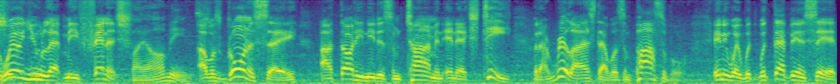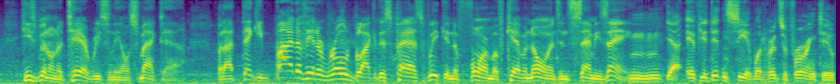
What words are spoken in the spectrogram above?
Will you let me finish? By all means. I was going to say I thought he needed some time in NXT, but I realized that was impossible. Anyway, with, with that being said, he's been on a tear recently on SmackDown. But I think he might have hit a roadblock this past week in the form of Kevin Owens and Sami Zayn. Mm-hmm. Yeah, if you didn't see it, what Hood's referring to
